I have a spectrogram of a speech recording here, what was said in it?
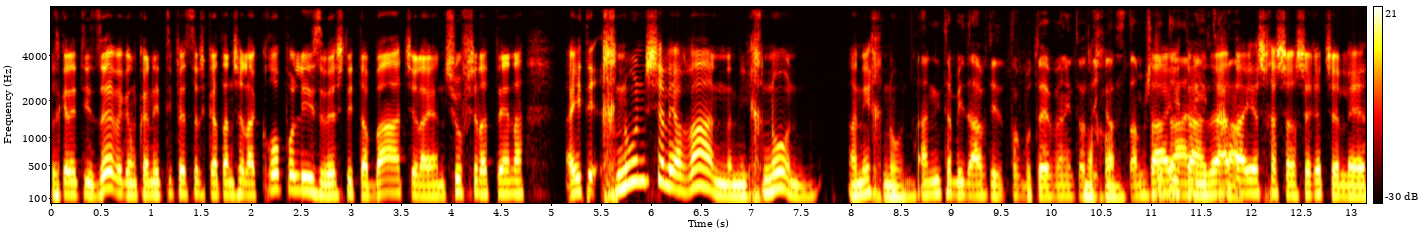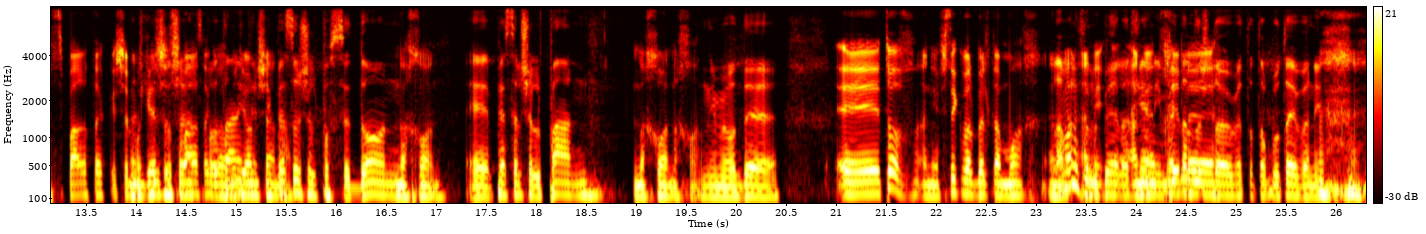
אז קניתי זה, וגם קניתי פסל קטן של האקרופוליס, ויש לי טבעת של הינשוף של אתנה. הייתי, חנון של יוון, אני חנון, אני חנון. אני תמיד אהבתי את התרבות היוונית נכון, סתם שתדע, אני איתך. אתה יש לך שרשרת של אה, ספרטה, של מגן של ספרטה כבר מיליון יש לי שנה. פסל של פוסדון, נכון, אה, פסל של פן, נכון, נכון. אני מאוד... אה, אה, טוב, אני אפסיק לבלבל את המוח. למה אני- לבלבל, אחי? אני אתחיל, מת על זה אה, שאתה אוהב את התרבות היוונית.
